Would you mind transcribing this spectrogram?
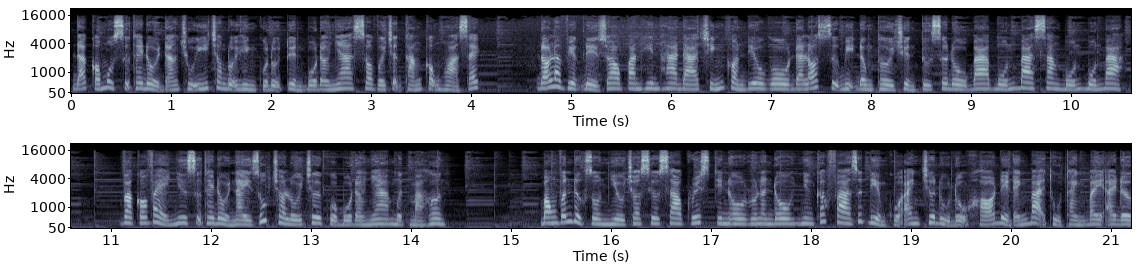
đã có một sự thay đổi đáng chú ý trong đội hình của đội tuyển Bồ Đào Nha so với trận thắng Cộng hòa Séc. Đó là việc để Joao Panhinha đá chính còn Diogo Dalot dự bị đồng thời chuyển từ sơ đồ 3-4-3 sang 4-4-3. Và có vẻ như sự thay đổi này giúp cho lối chơi của Bồ Đào Nha mượt mà hơn. Bóng vẫn được dồn nhiều cho siêu sao Cristiano Ronaldo nhưng các pha dứt điểm của anh chưa đủ độ khó để đánh bại thủ thành Bay Eider.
